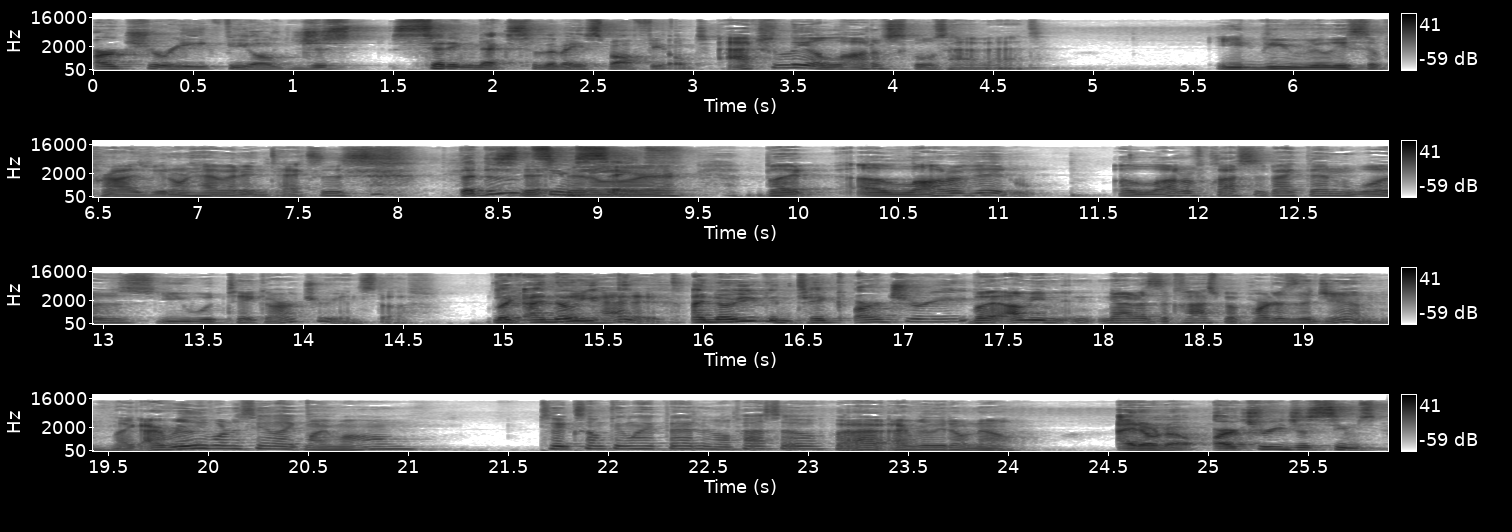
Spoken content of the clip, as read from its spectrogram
archery field just sitting next to the baseball field? Actually, a lot of schools have that. You'd be really surprised. We don't have it in Texas. That doesn't seem that safe. I'm. But a lot of it, a lot of classes back then was you would take archery and stuff. Like I know you, had it. I know you can take archery, But I mean, not as a class, but part of the gym. Like, I really want to say, like, my mom took something like that in El Paso, but I, I really don't know. I don't know. Archery just seems.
